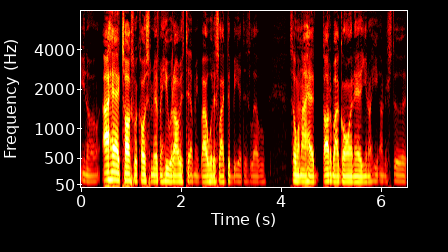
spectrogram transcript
you know, I had talks with Coach Smith, and he would always tell me about what it's like to be at this level. So when I had thought about going there, you know, he understood.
